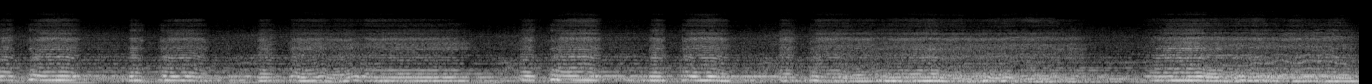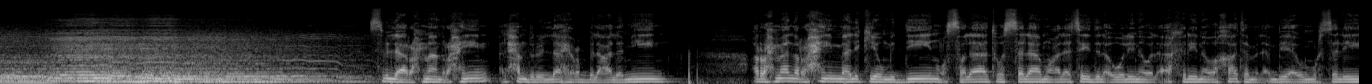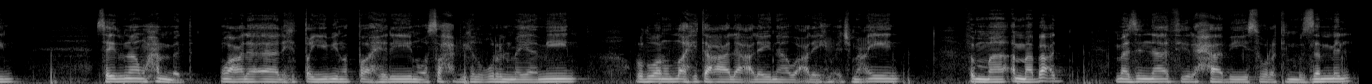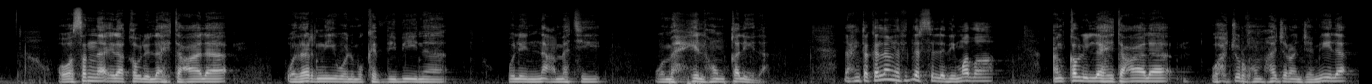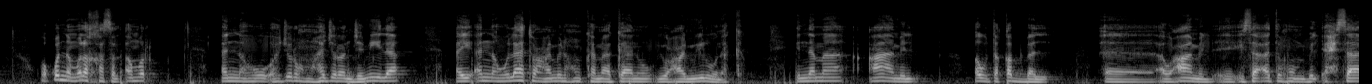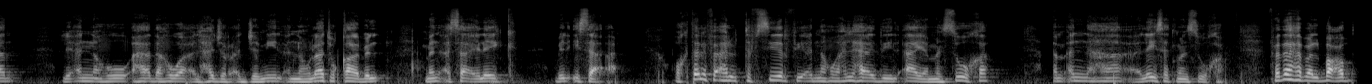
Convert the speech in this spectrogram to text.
بسم الله الرحمن الرحيم. الحمد لله رب العالمين. الرحمن الرحيم مالك يوم الدين والصلاة والسلام على سيد الأولين والآخرين وخاتم الأنبياء والمرسلين. سيدنا محمد وعلى آله الطيبين الطاهرين وصحبه الغر الميامين رضوان الله تعالى علينا وعليهم أجمعين. ثم أما بعد ما زلنا في رحاب سورة المزمل ووصلنا إلى قول الله تعالى وذرني والمكذبين أولي النعمة ومهلهم قليلا. نحن تكلمنا في الدرس الذي مضى عن قول الله تعالى واهجرهم هجرا جميلا. وقلنا ملخص الأمر أنه اهجرهم هجرا جميلا أي أنه لا تعاملهم كما كانوا يعاملونك. إنما عامل أو تقبل آه، أو عامل إساءتهم بالإحسان لأنه هذا هو الهجر الجميل أنه لا تقابل من أساء إليك بالإساءة. واختلف أهل التفسير في أنه هل هذه الآية منسوخة أم أنها ليست منسوخة. فذهب البعض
